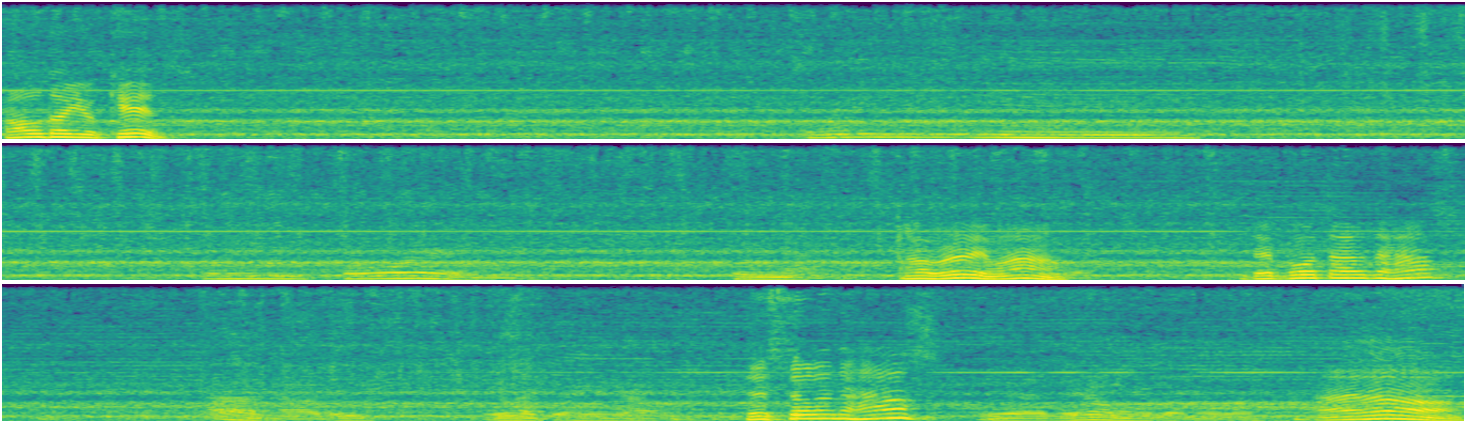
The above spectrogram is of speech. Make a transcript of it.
How old are your kids? Oh, really? Wow. They're both out of the house? Oh no, they they like to hang out. They're still in the house? Yeah, they don't want to go nowhere. I know.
